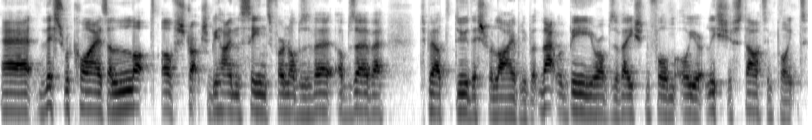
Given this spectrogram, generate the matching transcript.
Uh, this requires a lot of structure behind the scenes for an observer, observer to be able to do this reliably, but that would be your observation form or your, at least your starting point.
